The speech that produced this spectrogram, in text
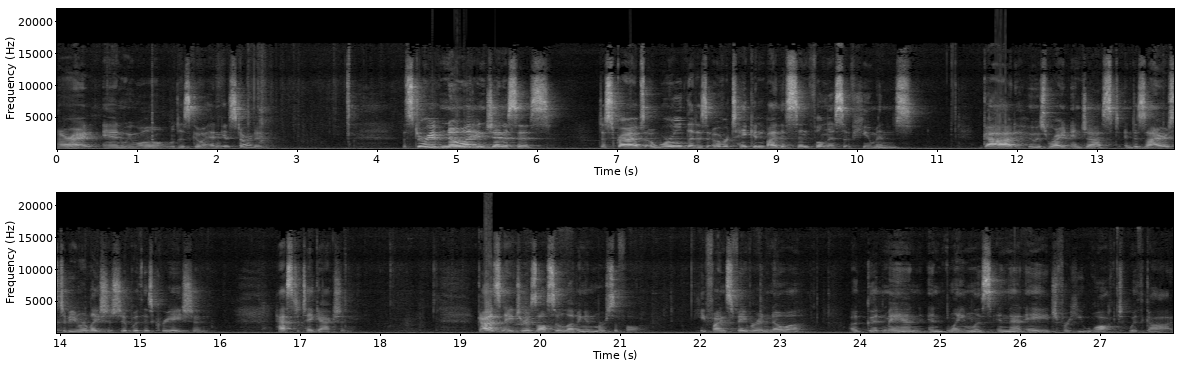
All right, and we will we'll just go ahead and get started. The story of Noah in Genesis describes a world that is overtaken by the sinfulness of humans. God, who is right and just and desires to be in relationship with his creation, has to take action. God's nature is also loving and merciful. He finds favor in Noah, a good man and blameless in that age, for he walked with God.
